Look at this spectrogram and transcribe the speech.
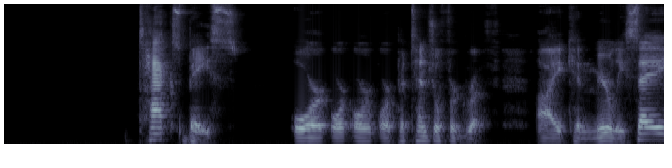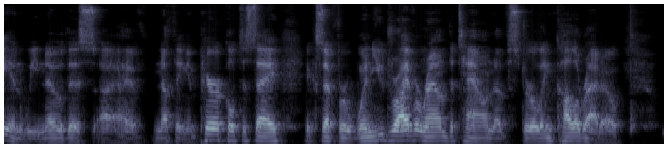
tax base or, or, or, or potential for growth. I can merely say, and we know this, I have nothing empirical to say, except for when you drive around the town of Sterling, Colorado,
